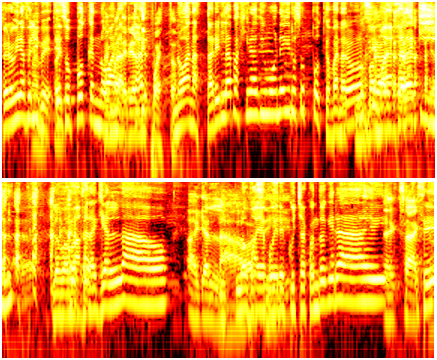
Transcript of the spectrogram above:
Pero mira, Felipe, Bueno, estoy- esos podcasts no van, a material estar, dispuesto. no van a estar en la página de Humo Negro, esos podcasts. Van a- No, los sí vamos a dejar aquí. Los vamos a dejar aquí al lado. Aquí al lado. los vaya a poder escuchar cuando queráis. Exacto. Sí.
